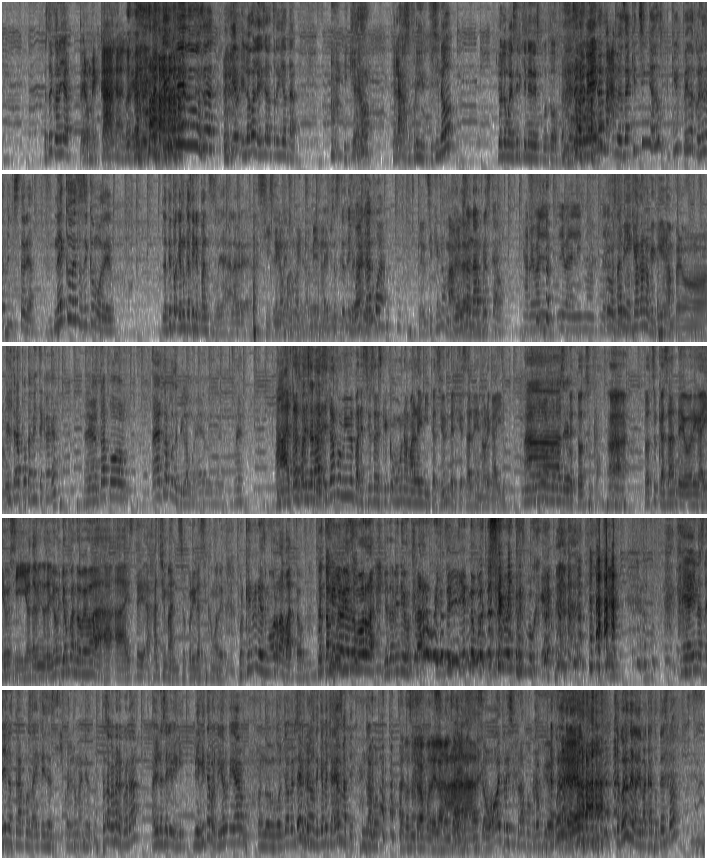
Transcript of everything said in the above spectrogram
Estoy con ella, pero me caga, güey. ¿Qué pedo? O sea, y, quiero- y luego le dice al otro idiota. Y quiero que la haga sufrir. Y si no, yo le voy a decir quién eres, puto. Y así, güey, no mames, o sea, qué chingados, qué pedo con esa pinche historia. Neko es así como de. La tipa que nunca tiene panties, güey, a la verga. Sí, que no mames, también, güey, pues es que es Igual liberal. Cacua. Que sí que no mames. Le gusta andar fresca. Arriba el liberalismo de Pero los está bien, que hagan lo que quieran, pero. ¿El trapo también te caga? El trapo. Ah, el trapo es de pilón, güey. eh, Ah, el trapo, el, tra- trapo a mí me pareció, ¿sabes qué? Como una mala imitación del que sale en Oregairu. Ah, sí. De Totsuka. Ah, Totsuka-san de Oregairu, sí, yo también, o sea, yo, yo cuando veo a, a- a este, a Hachiman sufrir así como de, ¿por qué no eres morra, vato? ¿Por Está tan qué no eres bonito. morra? Yo también digo, claro, güey, yo te entiendo, porque ese güey no es mujer. Sí, hay unos, hay unos trapos ahí que dices, híjole, no manches. ¿Sabes a cuál me recuerda? Hay una serie vieji- viejita porque yo creo que ya cuando volteo a ver Sí, qué pero fecha, de qué fecha es, cálmate. un trapo. sacó su trapo de la bolsa. Ah, ¡Oh, trae su trapo propio! ¿Te acuerdas de la de, ¿Se acuerdan de la de Bacatotesto?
